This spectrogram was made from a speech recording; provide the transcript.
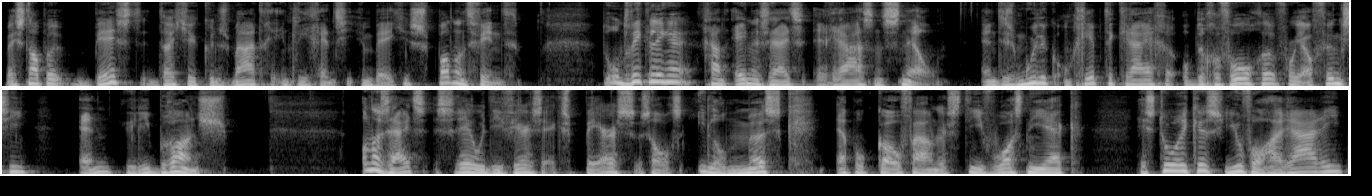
Wij snappen best dat je kunstmatige intelligentie een beetje spannend vindt. De ontwikkelingen gaan enerzijds razendsnel en het is moeilijk om grip te krijgen op de gevolgen voor jouw functie en jullie branche. Anderzijds schreeuwen diverse experts zoals Elon Musk, Apple co-founder Steve Wozniak, historicus Yuval Harari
